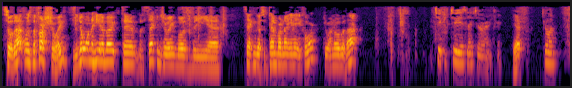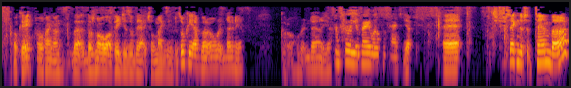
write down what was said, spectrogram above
so that was the first showing. You don't want to hear about um, the second showing was the uh, second of September 1984. Do you want to know about that? Two, two years later, right, okay. Yep. Go on. Okay. Oh, hang on. That, there's not a lot of pages of the actual magazine, but it's okay. I've got it all written down here. Got it all written down here. I'm sure you're very well prepared. Yep. Uh, second of September.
